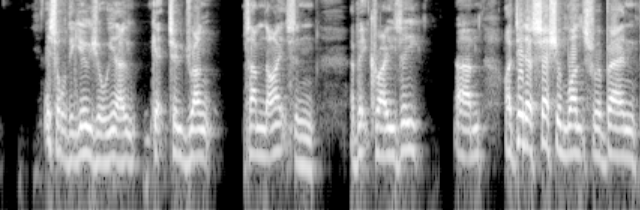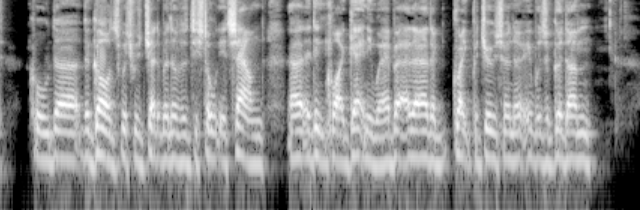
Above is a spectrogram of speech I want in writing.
it's all the usual. You know, get too drunk some nights and a bit crazy. Um, I did a session once for a band called uh, The Gods, which was Gentlemen of the Distorted Sound. Uh, they didn't quite get anywhere, but they had a great producer and it was a good um,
